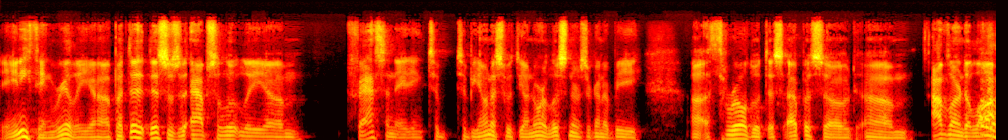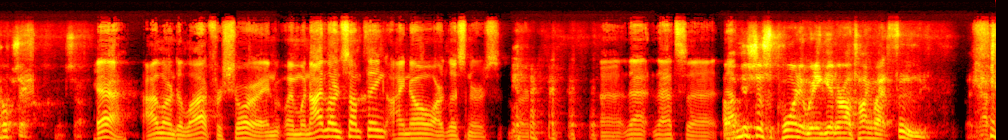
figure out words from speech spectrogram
anything really. Uh, but th- this was absolutely um, fascinating. To to be honest with you, I know our listeners are going to be uh, thrilled with this episode. Um, I've learned a lot. Oh, I hope so. hope so. Yeah, I learned a lot for sure. And, and when I learn something, I know our listeners learn. uh, that that's. Uh, that, I'm just disappointed when you get around talking about food.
